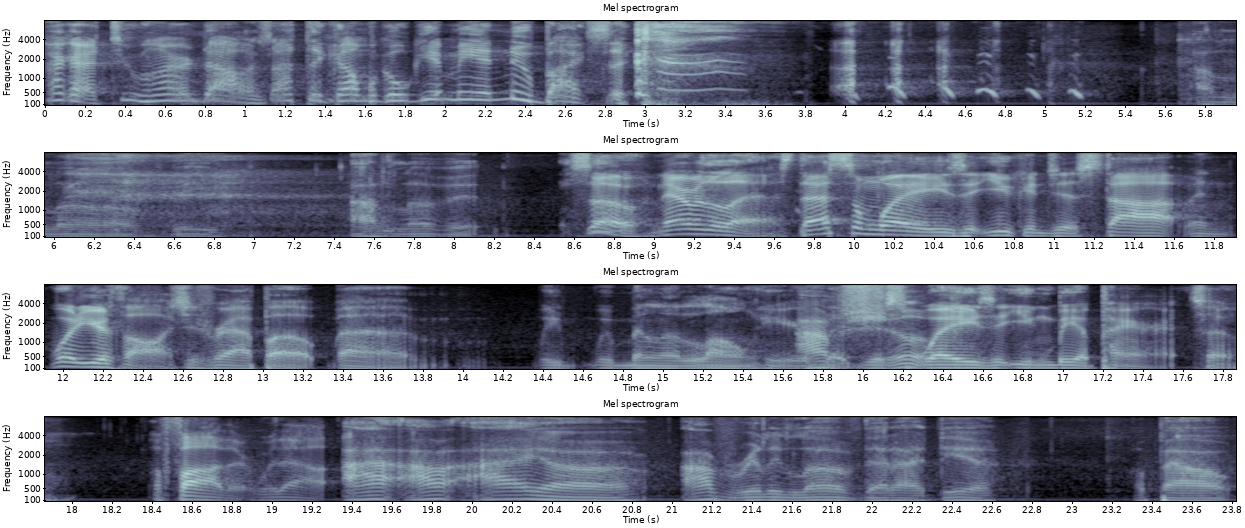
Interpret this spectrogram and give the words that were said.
I got two hundred dollars. I think I'm gonna go get me a new bicycle." I love the. I love it. So, nevertheless, that's some ways that you can just stop. And what are your thoughts? Just wrap up. Uh, we we've been a little long here, I'm but just shook. ways that you can be a parent. So, a father without. I I I uh I really love that idea about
